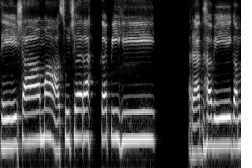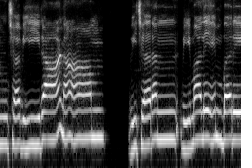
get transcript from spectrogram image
తేషామాసుచరః కపిః రథవేగం చ వీరాణాం విచరన్ విమలేంబరే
